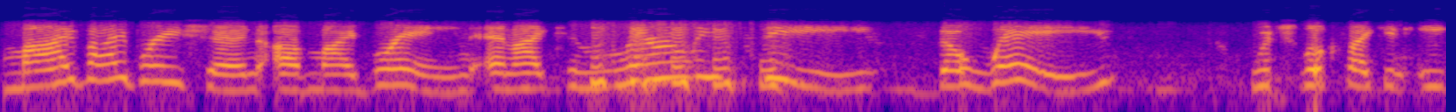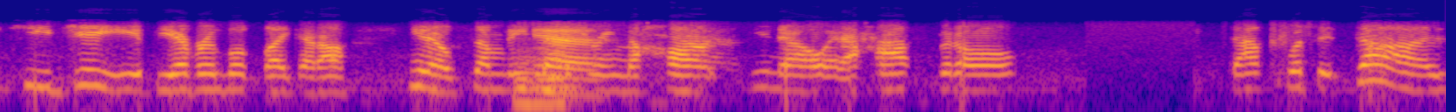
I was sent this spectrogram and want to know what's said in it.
my vibration of my brain, and I can literally see the wave, which looks like an EKG. If you ever look like at a, you know, somebody Yeah. measuring the heart, you know, at a hospital, that's what it does.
